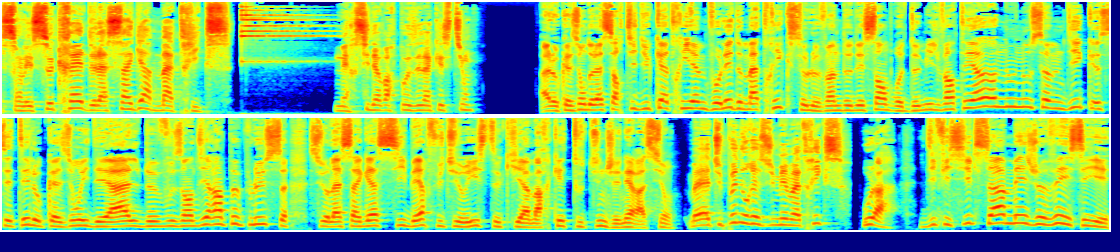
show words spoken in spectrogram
sont les secrets de la saga Matrix? Merci d'avoir posé la question. À l'occasion de la sortie du quatrième volet de Matrix le 22 décembre 2021, nous nous sommes dit que c'était l'occasion idéale de vous en dire un peu plus sur la saga cyberfuturiste qui a marqué toute une génération. Mais tu peux nous résumer Matrix? Oula, difficile ça, mais je vais essayer.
